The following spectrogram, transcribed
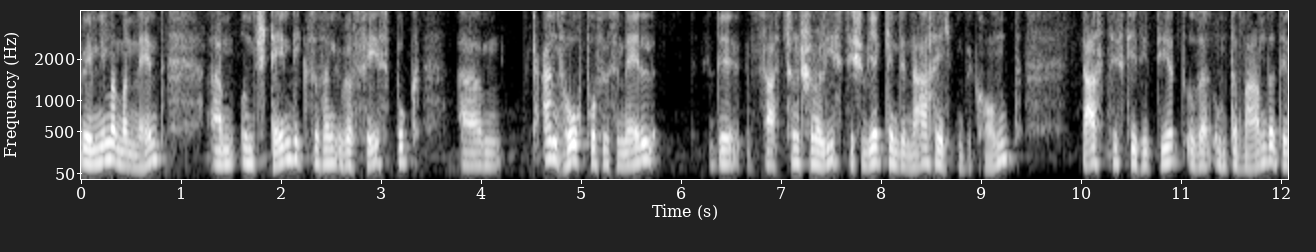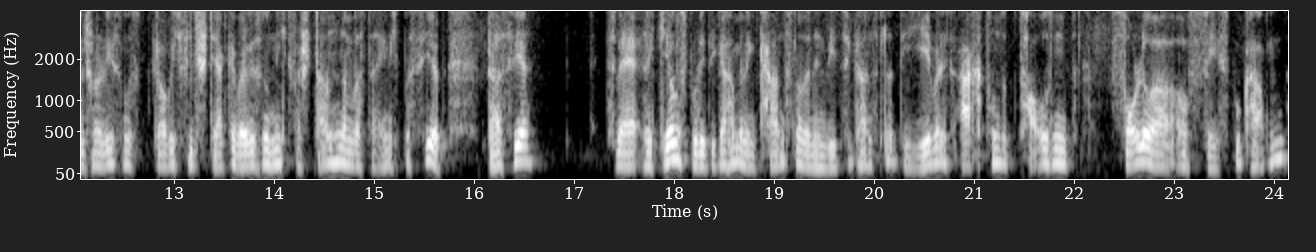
wem immer man nennt, ähm, und ständig sozusagen über Facebook ähm, ganz hochprofessionell die fast schon journalistisch wirkende Nachrichten bekommt, das diskreditiert oder unterwandert den Journalismus, glaube ich, viel stärker, weil wir es noch nicht verstanden haben, was da eigentlich passiert. Dass wir zwei Regierungspolitiker haben, einen Kanzler und einen Vizekanzler, die jeweils 800.000 Follower auf Facebook haben.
